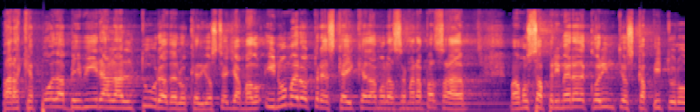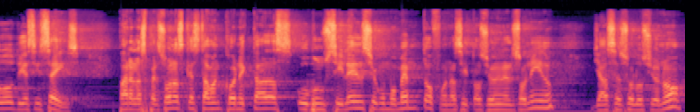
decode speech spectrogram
Para que puedas vivir a la altura de lo que Dios te ha llamado. Y número tres, que ahí quedamos la semana pasada, vamos a 1 de Corintios capítulo 2, 16. Para las personas que estaban conectadas hubo un silencio en un momento, fue una situación en el sonido, ya se solucionó.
